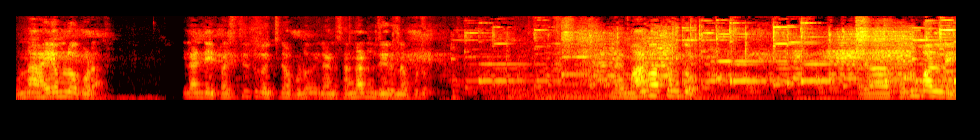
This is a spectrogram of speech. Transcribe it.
ఉన్న హయాంలో కూడా ఇలాంటి పరిస్థితులు వచ్చినప్పుడు ఇలాంటి సంఘటనలు జరిగినప్పుడు మరి మానవత్వంతో కుటుంబాలని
